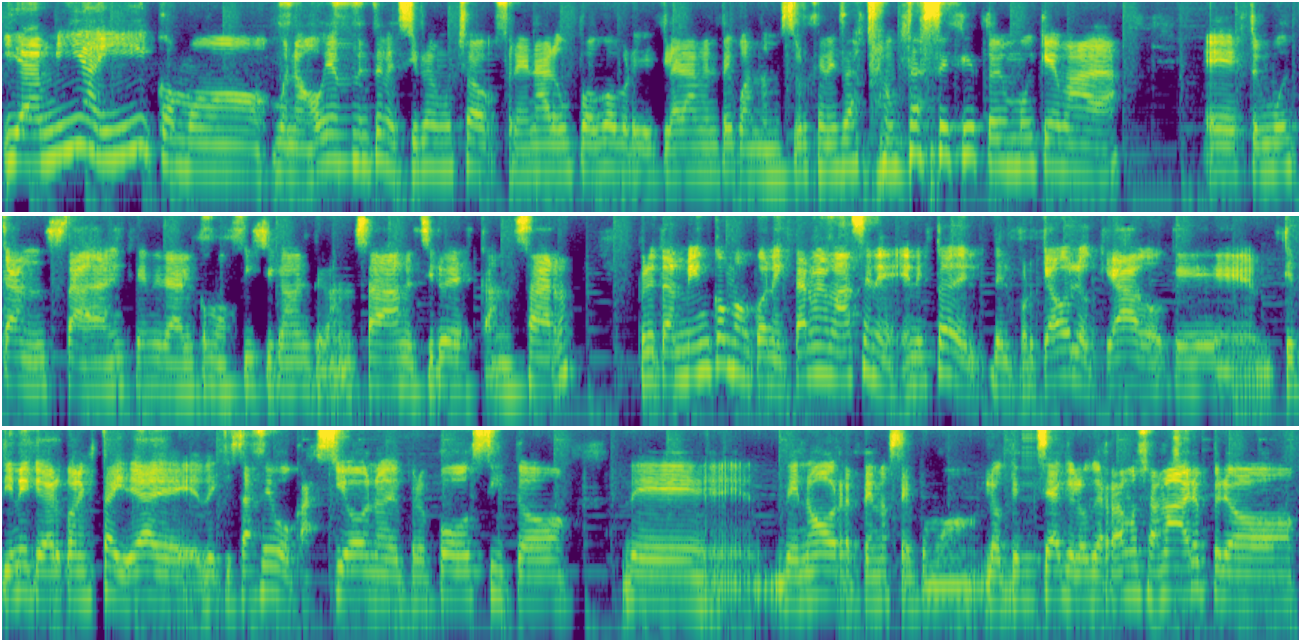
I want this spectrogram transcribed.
y a mí ahí como, bueno, obviamente me sirve mucho frenar un poco porque claramente cuando me surgen esas preguntas sé que estoy muy quemada, eh, estoy muy cansada en general, como físicamente cansada, me sirve descansar pero también como conectarme más en, esto del, por qué hago lo que hago, que, tiene que ver con esta idea de, quizás de vocación o de propósito, de, norte, no sé, como lo que sea que lo querramos llamar, pero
